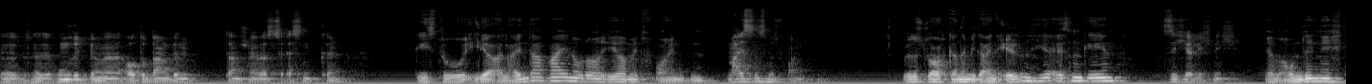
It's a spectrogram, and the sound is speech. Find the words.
äh, hungrig bin, wenn ich Autobahn bin, dann schnell was zu essen können. Gehst du eher allein da rein oder eher mit Freunden? Meistens mit Freunden. Würdest du auch gerne mit deinen Eltern hier essen gehen? Sicherlich nicht. Ja, warum denn nicht?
